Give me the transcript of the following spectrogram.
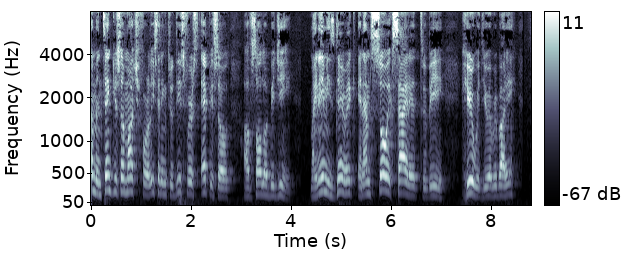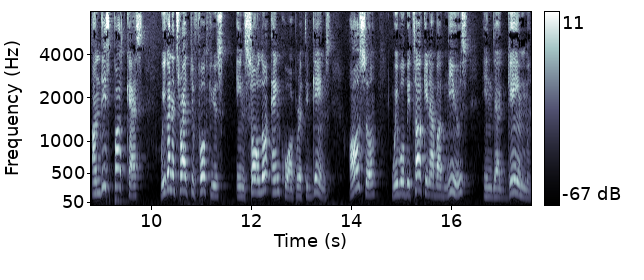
Welcome and thank you so much for listening to this first episode of Solo BG. My name is Derek and I'm so excited to be here with you, everybody. On this podcast, we're going to try to focus in solo and cooperative games. Also, we will be talking about news in the game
